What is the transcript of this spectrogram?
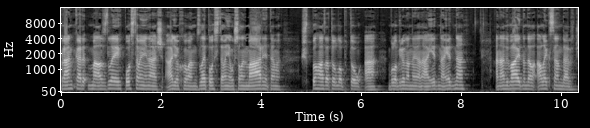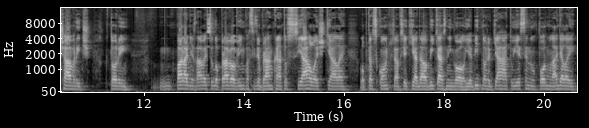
Brankár mal zlé postavenie náš Aďo zlé postavenie, už sa len márne tam šplhal za tou loptou a bolo vyrovnané na 1-1. A na 2-1 dal Aleksandar Čavrič, ktorý parádne zavesil do pravého vinkla, síce bránka na to siahlo ešte, ale lopta skončila v sieti a dal víťazný gol. Je vidno, že ťahá tú jesennú formu naďalej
